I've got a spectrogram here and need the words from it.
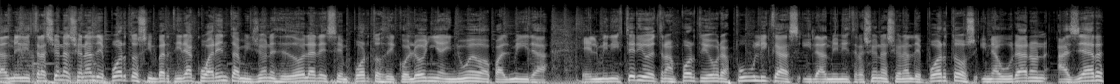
La Administración Nacional de Puertos invertirá 40 millones de dólares en puertos de Colonia y Nueva Palmira. El Ministerio de Transporte y Obras Públicas y la Administración Nacional de Puertos inauguraron ayer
